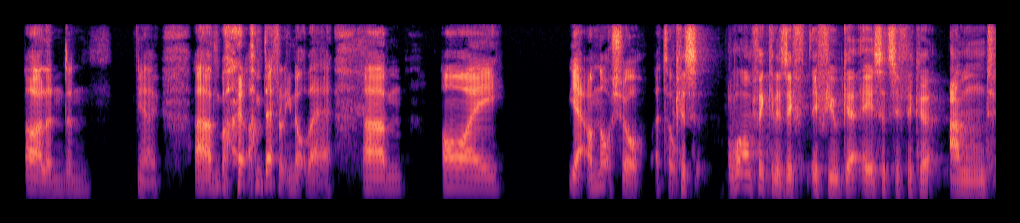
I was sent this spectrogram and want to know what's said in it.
Ireland and you know, um, I'm definitely not there. Um, I, yeah, I'm not sure at all. Because what I'm thinking is, if if you get a certificate and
